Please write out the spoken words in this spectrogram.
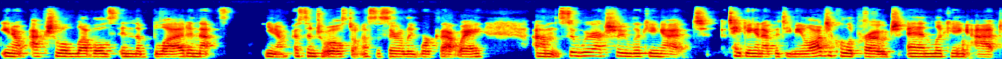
you know actual levels in the blood and that's you know essential oils don't necessarily work that way. Um, so we're actually looking at taking an epidemiological approach and looking at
